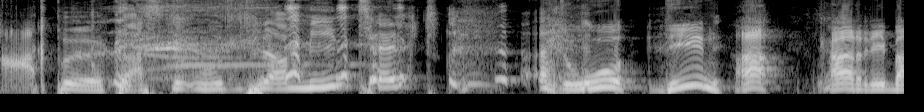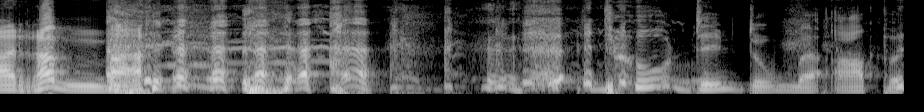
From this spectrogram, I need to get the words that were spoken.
ape, kaste ut fra min telt! Du, din ha, karibaramba! Du, din dumme ape,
